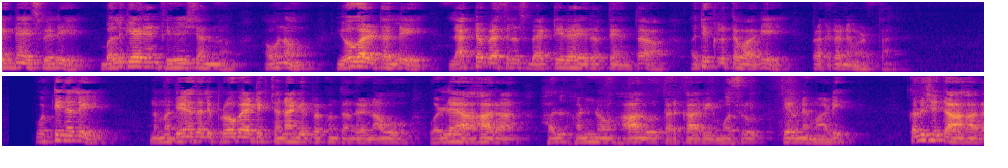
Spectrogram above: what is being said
ಐದನೇ ಇಸ್ವಿಯಲ್ಲಿ ಬಲ್ಗೇರಿಯನ್ ಫಿಸಿಷಿಯನ್ ಅವನು ಯೋಗರ್ಟಲ್ಲಿ ಲ್ಯಾಕ್ಟೋಬ್ಯಾಸಿಲಸ್ ಬ್ಯಾಕ್ಟೀರಿಯಾ ಇರುತ್ತೆ ಅಂತ ಅಧಿಕೃತವಾಗಿ ಪ್ರಕಟಣೆ ಮಾಡುತ್ತಾನೆ. ಒಟ್ಟಿನಲ್ಲಿ ನಮ್ಮ ದೇಹದಲ್ಲಿ ಪ್ರೋಬಯೋಟಿಕ್ ಚೆನ್ನಾಗಿರಬೇಕು ಅಂತಂದರೆ ನಾವು ಒಳ್ಳೆಯ ಆಹಾರ, ಹಲ್, ಹಣ್ಣು, ಹಾಲು, ತರಕಾರಿ, ಮೊಸರು ಸೇವನೆ ಮಾಡಿ. ಕಲುಷಿತ ಆಹಾರ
